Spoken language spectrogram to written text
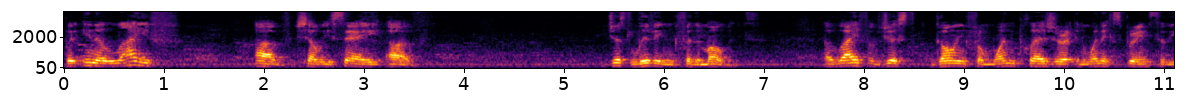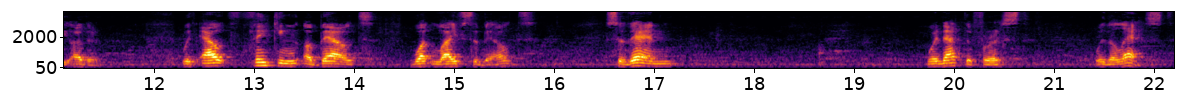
But in a life of, shall we say, of just living for the moment, a life of just going from one pleasure and one experience to the other, without thinking about what life's about. So then, we're not the first, we're the last.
